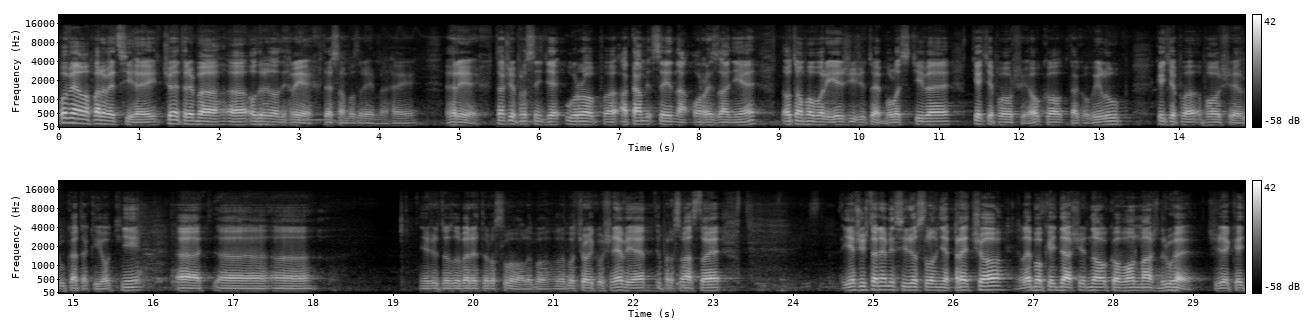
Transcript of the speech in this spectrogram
Povím vám pár věcí, hej. Čo je třeba uh, odrezat hriech? To je samozřejmě, hej. Hriech. Takže prosím tě, urob, a tam se jedná o rezaně, o tom hovorí Ježíš, že to je bolestivé, keď tě pohoršuje oko, tak ho vylúb, keď tě pohoršuje ruka, tak ji otni. Uh, uh, uh, nie, že to zoberete do slova, lebo, lebo člověk už nevě, prosím vás, to je, Ježíš to nemyslí doslovně prečo, lebo keď dáš jedno oko von, máš druhé. Čiže keď,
